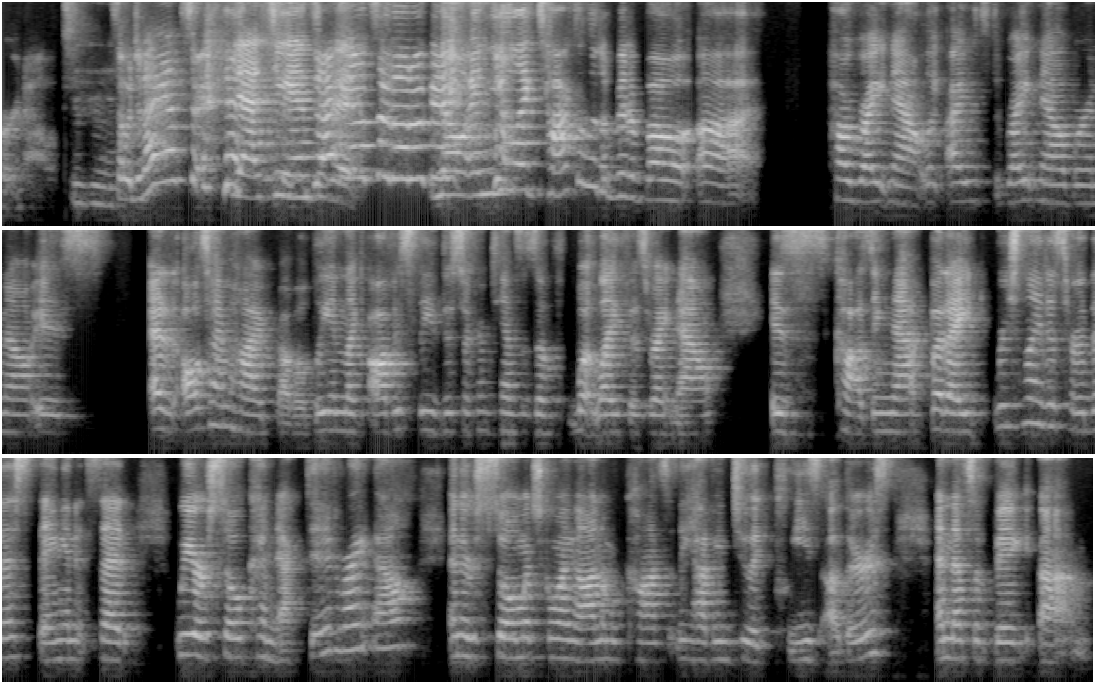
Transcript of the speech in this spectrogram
burnout. Mm-hmm. So did I answer? Yes, you answered did I it. answer that okay? No, and you like talked a little bit about uh how right now, like I right now, burnout is at an all-time high probably. And like obviously the circumstances of what life is right now is causing that. But i recently just heard this thing and it said we are so connected right now and there's so much going on and we're constantly having to like please others. And that's a big um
